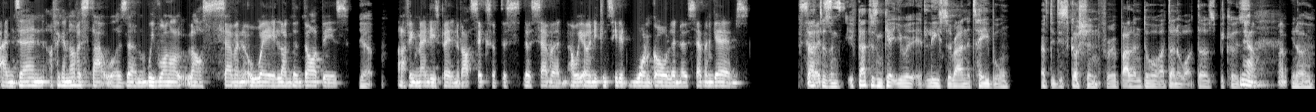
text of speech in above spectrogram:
And then I think another stat was um, we've won our last seven away London derbies. Yeah. And I think Mendy's played in about six of the, the seven, and we only conceded one goal in those seven games. If so that doesn't if that doesn't get you at least around the table of the discussion for a Ballon d'Or, I don't know what does because yeah. You know.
